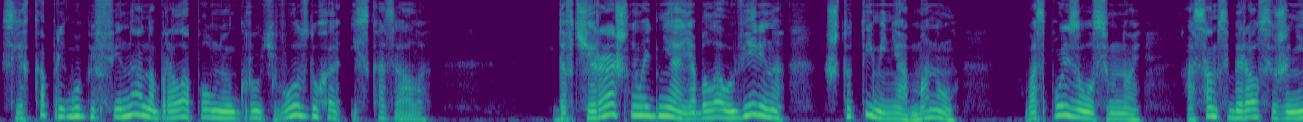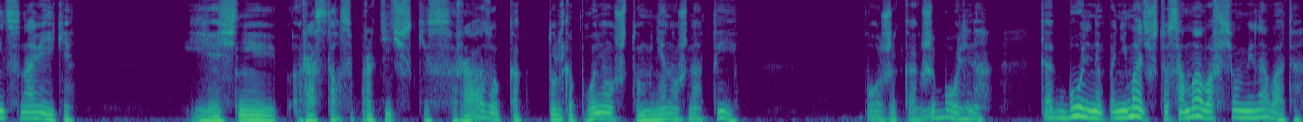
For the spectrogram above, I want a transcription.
Слегка пригубив вина, набрала полную грудь воздуха и сказала. «До вчерашнего дня я была уверена, что ты меня обманул, воспользовался мной, а сам собирался жениться навеки. Я с ней расстался практически сразу, как только понял, что мне нужна ты. Боже, как же больно! Как больно понимать, что сама во всем виновата!»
